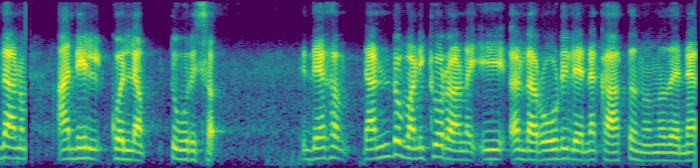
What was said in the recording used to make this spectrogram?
ഇതാണ് അനിൽ കൊല്ലം ടൂറിസം. ഇദ്ദേഹം രണ്ട് മണിക്കൂറാണ് ഈ എന്താ റോഡിൽ എന്നെ കാത്തു നിന്നത്. എന്നെ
